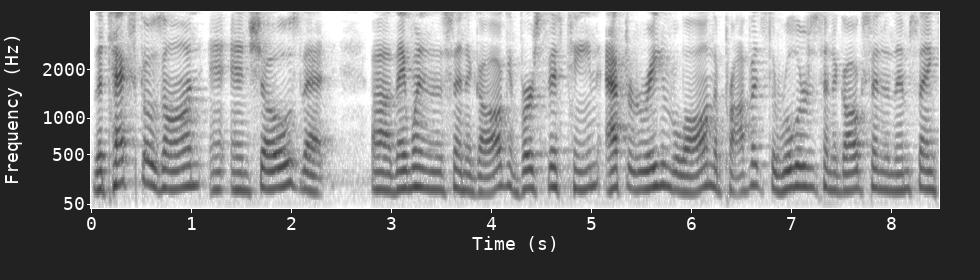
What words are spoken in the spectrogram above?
the text goes on and, shows that uh, they went into the synagogue. In verse 15, after reading the law and the prophets, the rulers of the synagogue sent to them, saying,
